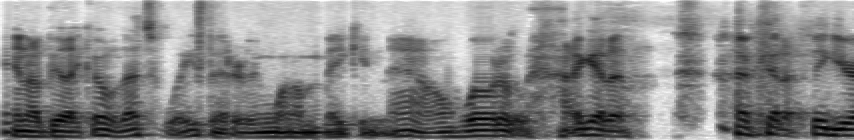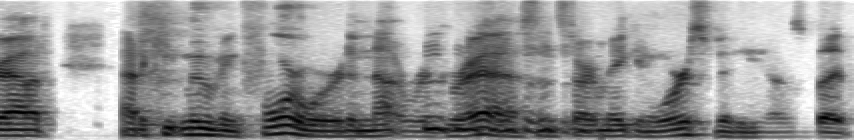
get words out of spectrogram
and I'll be like, "Oh, that's way better than what I'm making now." What I gotta, I've got to figure out how to keep moving forward and not regress and start making worse videos. But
